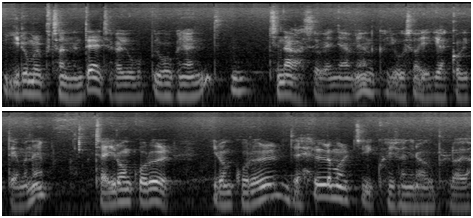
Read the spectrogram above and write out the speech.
이름을 붙였는데 제가 요거 요거 그냥 지나갔어요. 왜냐하면 그 여기서 얘기할 거기 때문에 자 이런 꼴을 이런 꼴을 이제 헬르몰츠 이퀘이션이라고 불러요.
